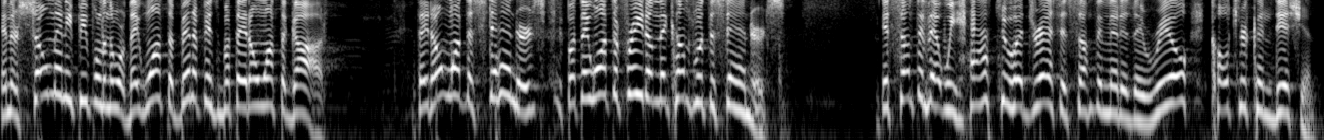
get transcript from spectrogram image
And there's so many people in the world. They want the benefits, but they don't want the God. They don't want the standards, but they want the freedom that comes with the standards. It's something that we have to address. It's something that is a real culture condition.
